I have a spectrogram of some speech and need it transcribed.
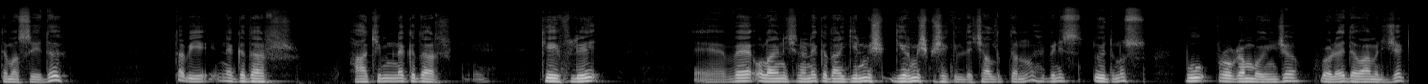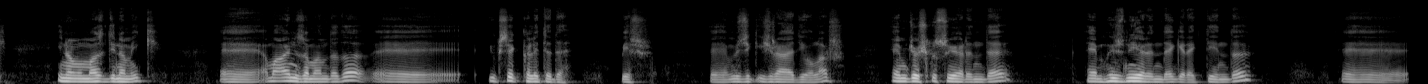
temasıydı. Tabii ne kadar hakim, ne kadar e, keyifli e, ve olayın içine ne kadar girmiş, girmiş bir şekilde çaldıklarını hepiniz duydunuz. Bu program boyunca böyle devam edecek. İnanılmaz dinamik e, ama aynı zamanda da e, yüksek kalitede bir e, müzik icra ediyorlar. Hem coşkusu yerinde hem hüznü yerinde gerektiğinde e,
